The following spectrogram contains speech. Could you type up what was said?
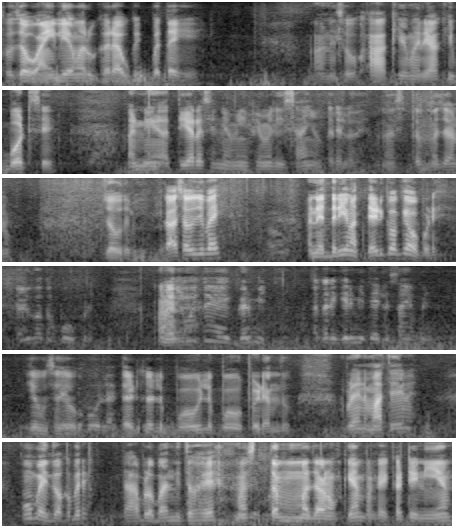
તો જાઉં અહીં લે અમારું ઘર આવું કંઈક બતાવીએ. અને જો આખી અમારી આખી બોટ છે. અને અત્યારે છે ને અમે ફેમિલી સાયો કરેલો હોય મસ્ત મજાનો. જાઉં તમે. કા સૌજીભાઈ? અને દરિયામાં તેડકો કેવો પડે? તડકો તો બહુ પડે. અને ગરમી અત્યારે ગરમી થાય એટલે સાયો ભાઈ એવું છે જો. તડકો બહુ લાગે. તડકો એટલે બહુ એટલે બહુ પડે આમ તો. આપણે એને માથે છે ને હું બાંધો ખબર હે? ધાબળો બાંધી તો હે મસ્ત મજાનો. કેમ પણ કઈ કટે નહીં એમ.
